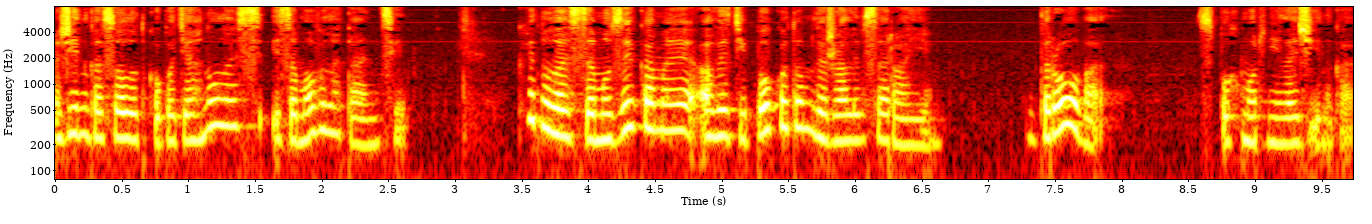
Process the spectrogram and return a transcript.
Жінка солодко потягнулась і замовила танці. Кинулась за музиками, але ті покотом лежали в сараї. Дрова, спохмурніла жінка.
